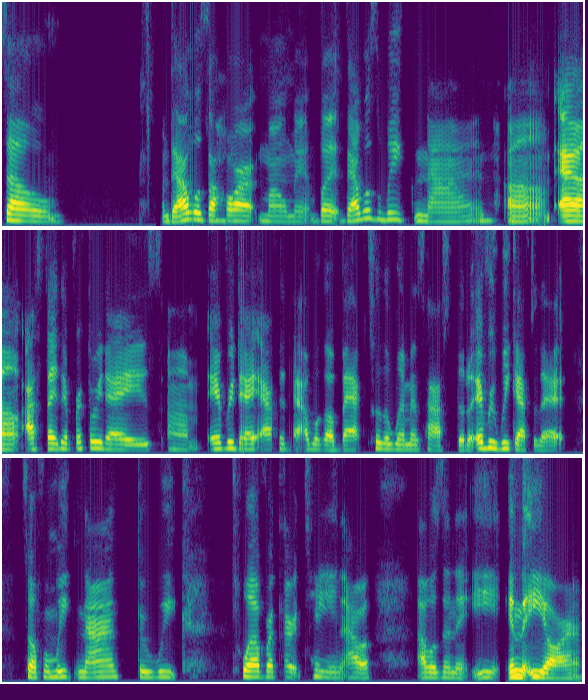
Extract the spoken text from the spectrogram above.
So that was a hard moment, but that was week nine. Um, I stayed there for three days. Um, every day after that, I would go back to the women's hospital every week after that. So from week nine through week twelve or thirteen, I I was in the E in the ER.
